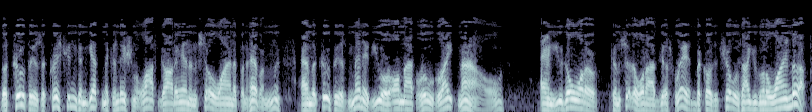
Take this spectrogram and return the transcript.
The truth is a Christian can get in the condition Lot got in and still wind up in heaven, and the truth is many of you are on that road right now, and you don't want to consider what I've just read because it shows how you're going to wind up.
